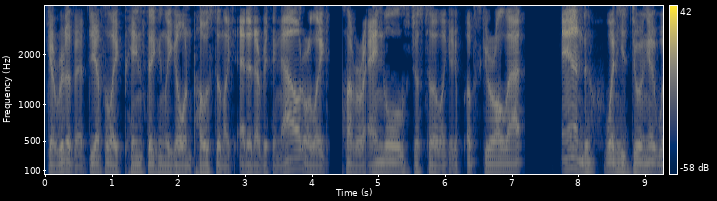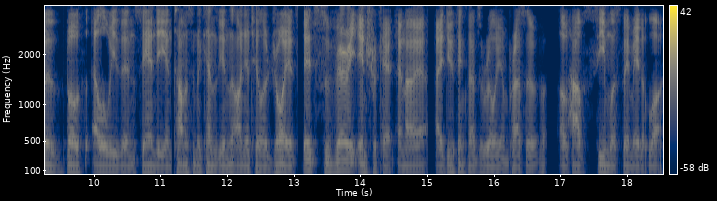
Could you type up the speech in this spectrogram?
get rid of it do you have to like painstakingly go and post and like edit everything out or like clever angles just to like obscure all that and when he's doing it with both Eloise and Sandy and Thomasin McKenzie and Anya Taylor Joy, it's it's very intricate, and I I do think that's really impressive of how seamless they made it look.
